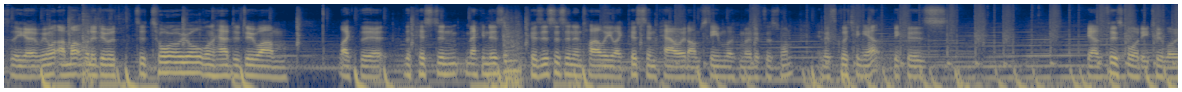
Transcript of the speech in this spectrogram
So there you go. We want, I might want to do a tutorial on how to do um like the the piston mechanism because this is an entirely like piston powered um steam locomotive this one and it's glitching out because yeah, the food's quality too low.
